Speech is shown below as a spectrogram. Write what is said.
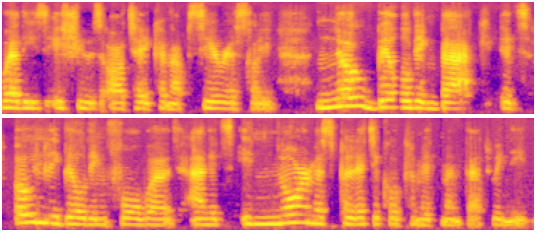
where these issues are taken up seriously. No building back, it's only building forward, and it's enormous political commitment that we need.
